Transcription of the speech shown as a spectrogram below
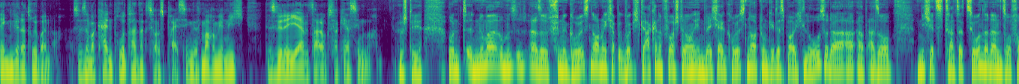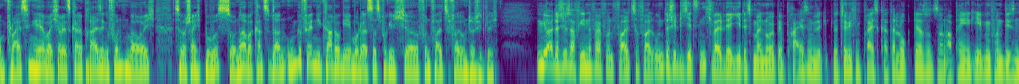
denken wir darüber nach. Also es ist aber kein Pro-Transaktionspricing, das machen wir nicht. Das würde eher im Zahlungsverkehr Sinn machen. Verstehe. Und äh, nur mal, um, also für eine Größenordnung, ich habe wirklich gar keine Vorstellung, in welcher Größenordnung geht es bei euch los? Oder äh, also nicht jetzt die Transaktion, sondern so vom Pricing her, weil ich habe jetzt keine Preise gefunden bei euch. Ist ja wahrscheinlich bewusst so, ne? Aber kannst du da einen ungefähr Indikator geben oder ist das wirklich äh, von Fall zu Fall unterschiedlich? Ja, das ist auf jeden Fall von Fall zu Fall unterschiedlich. Jetzt nicht, weil wir jedes Mal neu bepreisen. Es gibt natürlich einen Preiskatalog, der sozusagen abhängig eben von diesen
